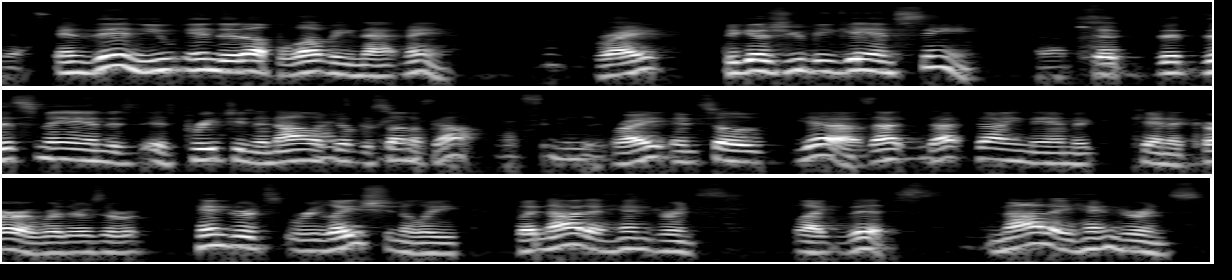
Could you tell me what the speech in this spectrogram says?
Yes. and then you ended up loving that man right because you began seeing that, that this man is, is preaching the knowledge That's of the son of god That's neat. right? And so, yeah, that that dynamic can occur where there's a hindrance relationally, but not a hindrance like this. Not a hindrance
